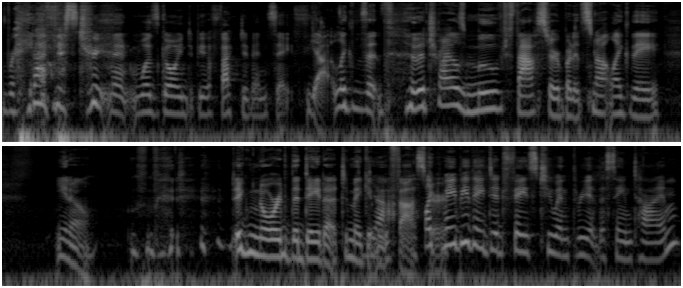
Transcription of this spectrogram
right. that this treatment was going to be effective and safe. yeah, like the the trials moved faster, but it's not like they, you know, ignored the data to make it Yeah. move faster. Like maybe they did phase two and three at the same time,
